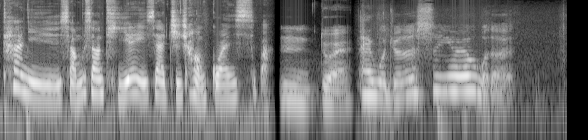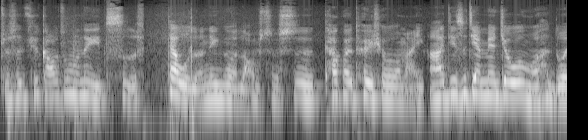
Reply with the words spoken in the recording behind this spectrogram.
看你想不想体验一下职场关系吧。嗯，对。哎，我觉得是因为我的。就是去高中的那一次，带我的那个老师是他快退休了嘛，然后第一次见面就问我很多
